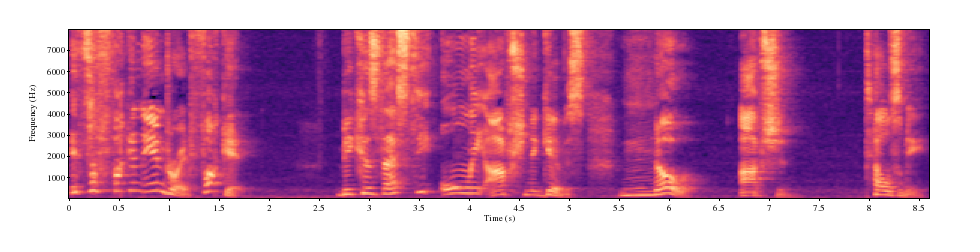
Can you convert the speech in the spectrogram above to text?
it's a fucking android. Fuck it. Because that's the only option it gives. No option tells me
